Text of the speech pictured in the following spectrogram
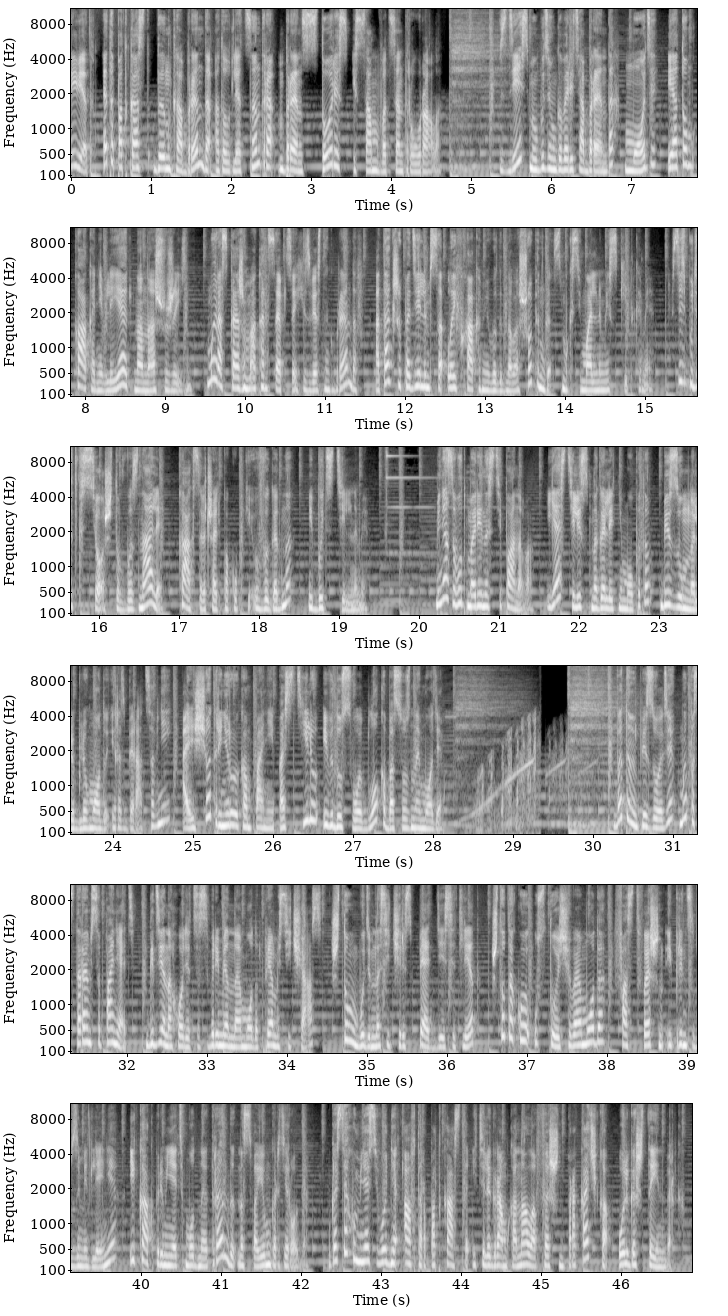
Привет! Это подкаст ДНК бренда от аутлет-центра Brand Stories из самого центра Урала. Здесь мы будем говорить о брендах, моде и о том, как они влияют на нашу жизнь. Мы расскажем о концепциях известных брендов, а также поделимся лайфхаками выгодного шопинга с максимальными скидками. Здесь будет все, чтобы вы знали, как совершать покупки выгодно и быть стильными. Меня зовут Марина Степанова. Я стилист с многолетним опытом, безумно люблю моду и разбираться в ней, а еще тренирую компании по стилю и веду свой блог об осознанной моде. В этом эпизоде мы постараемся понять, где находится современная мода прямо сейчас, что мы будем носить через 5-10 лет, что такое устойчивая мода, fast fashion и принцип замедления, и как применять модные тренды на своем гардеробе. В гостях у меня сегодня автор подкаста и телеграм-канала Fashion Прокачка Ольга Штейнберг.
